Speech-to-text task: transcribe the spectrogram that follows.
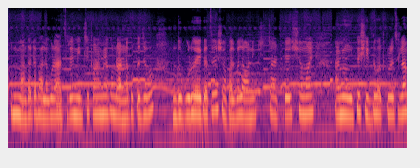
এখন মাথাটা ভালো করে আঁচড়ে নিচ্ছি, কারণ আমি এখন রান্না করতে যাব। দুপুর হয়ে গেছে, সকালবেলা অনেক চারটের সময় আমি উঠে সিদ্ধ ভাত করেছিলাম,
